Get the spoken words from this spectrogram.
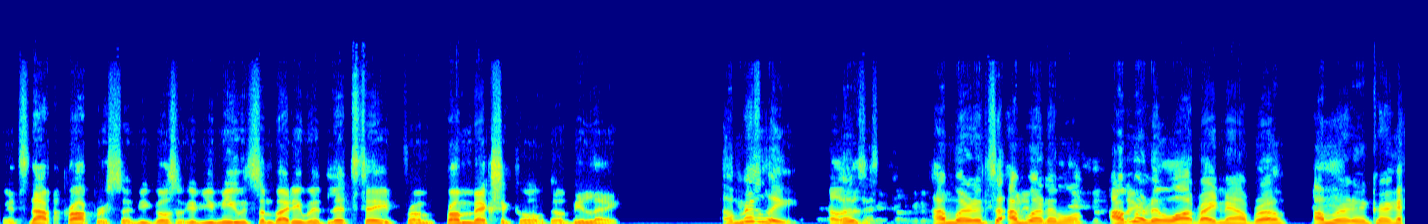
it's not proper. So if you go, if you meet with somebody with, let's say, from from Mexico, they'll be like, "Oh, really? Oh, I'm learning. I'm learning. I'm learning a lot right now, bro. I'm learning great.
